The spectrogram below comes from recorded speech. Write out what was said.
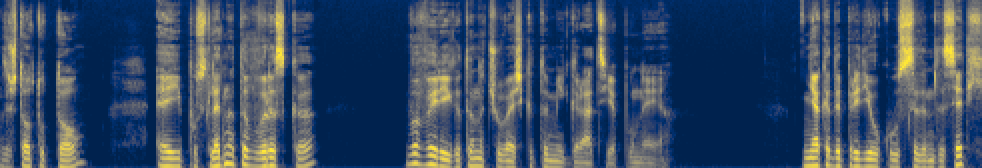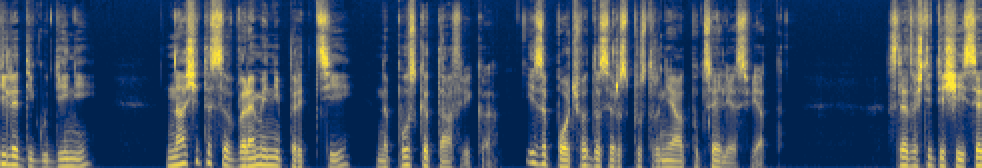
Защото то е и последната връзка във веригата на човешката миграция по нея. Някъде преди около 70 000 години нашите съвремени предци напускат Африка – и започват да се разпространяват по целия свят. следващите 60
